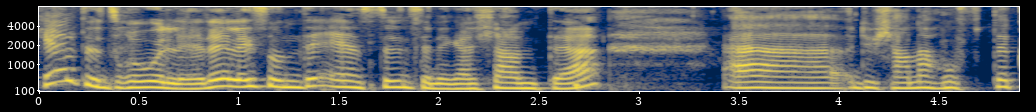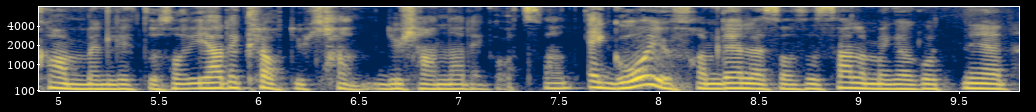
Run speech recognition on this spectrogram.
helt utrolig. Det er, liksom, det er en stund siden jeg har kjent det. Eh, du kjenner hoftekammen litt og sånn. Ja, det er klart du kjenner, du kjenner det godt. Sant? Jeg går jo fremdeles, altså, selv om jeg har gått ned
